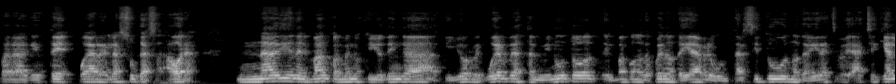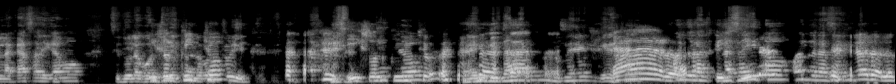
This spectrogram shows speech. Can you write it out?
para que usted pueda arreglar su casa. Ahora, nadie en el banco, al menos que yo tenga, que yo recuerde hasta el minuto, el banco no después no te iba a preguntar si tú, no te iba a chequear la casa, digamos, si tú la construiste o no construiste. Hizo el quincho. A invitar, no sé. Claro. ¿Cuándo ¿Cuándo la Claro, lo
